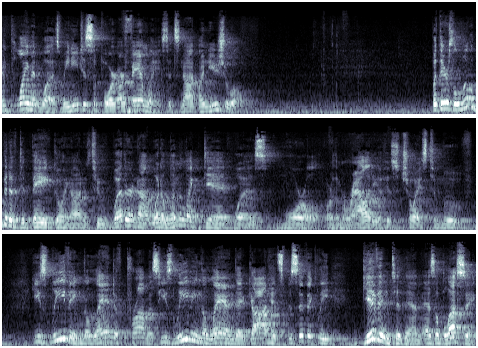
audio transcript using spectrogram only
employment was. We need to support our families. It's not unusual. But there's a little bit of debate going on as to whether or not what Elimelech did was moral or the morality of his choice to move. He's leaving the land of promise. He's leaving the land that God had specifically given to them as a blessing.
